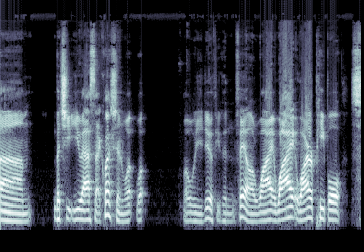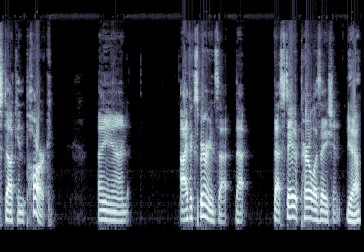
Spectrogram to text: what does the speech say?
Um, but you you asked that question, what what what would you do if you couldn't fail? Or why why why are people stuck in park? And I've experienced that that that state of paralyzation. yeah.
